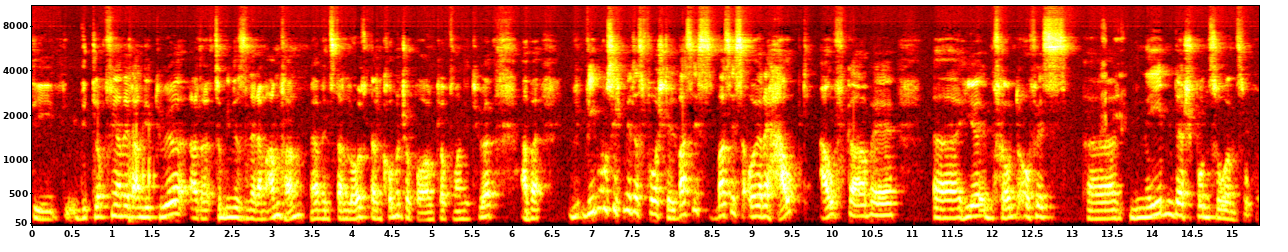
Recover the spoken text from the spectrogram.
die, die klopfen ja nicht an die Tür, also zumindest nicht am Anfang. Ja, Wenn es dann läuft, dann kommen schon ein paar und klopfen an die Tür. Aber wie muss ich mir das vorstellen? Was ist, was ist eure Hauptaufgabe äh, hier im Front Office äh, neben der Sponsorensuche?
